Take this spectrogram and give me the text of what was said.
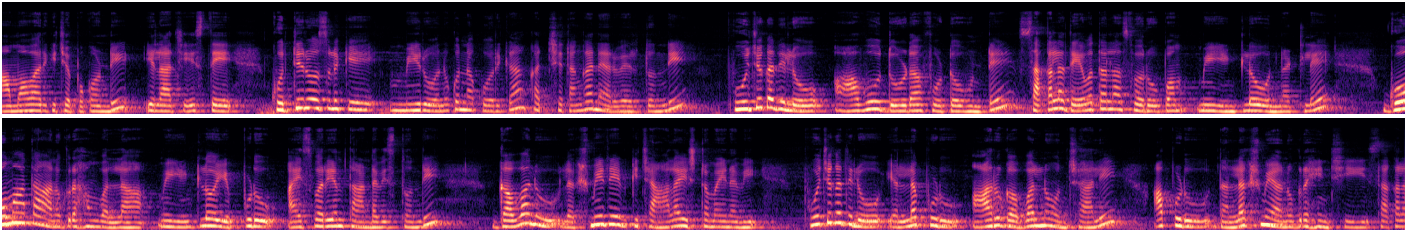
అమ్మవారికి చెప్పుకోండి. ఇలా చేస్తే కొద్ది రోజులకే మీరు అనుకున్న కోరిక ఖచ్చితంగా నెరవేరుతుంది. పూజ గదిలో ఆవు దూడ ఫోటో ఉంటే సకల దేవతల స్వరూపం మీ ఇంట్లో ఉన్నట్లే. గోమాత అనుగ్రహం వల్ల మీ ఇంట్లో ఎప్పుడు ఐశ్వర్యం తాండవిస్తుంది. గవ్వలు లక్ష్మీదేవికి చాలా ఇష్టమైనవి. పూజ గదిలో ఎల్లప్పుడూ ఆరు గవ్వలను ఉంచాలి. అప్పుడు ధనలక్ష్మి అనుగ్రహించి సకల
